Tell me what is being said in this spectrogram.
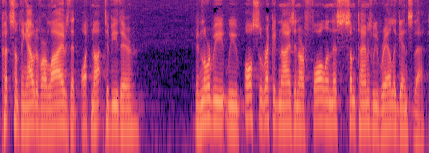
cut something out of our lives that ought not to be there. And Lord, we, we also recognize in our fallenness, sometimes we rail against that.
